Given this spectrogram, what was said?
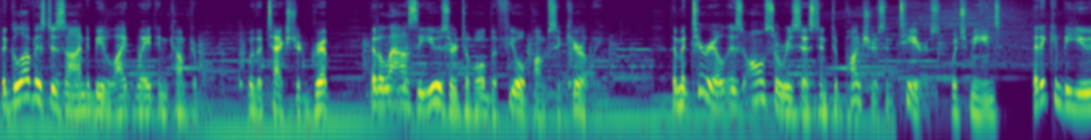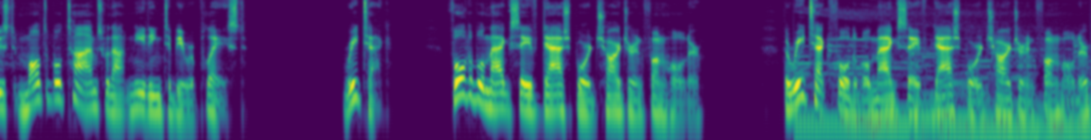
The glove is designed to be lightweight and comfortable, with a textured grip that allows the user to hold the fuel pump securely. The material is also resistant to punctures and tears, which means that it can be used multiple times without needing to be replaced. Retech Foldable MagSafe Dashboard Charger and Phone Holder The Retech Foldable MagSafe Dashboard Charger and Phone Holder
